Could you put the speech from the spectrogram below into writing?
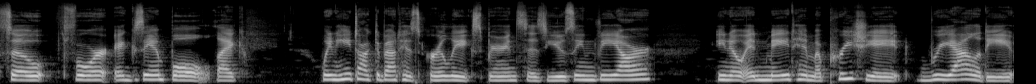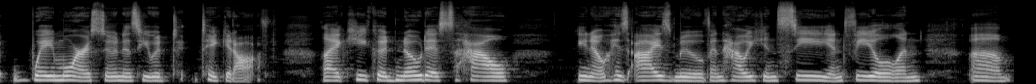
So, for example, like when he talked about his early experiences using VR, you know, it made him appreciate reality way more as soon as he would t- take it off. Like he could notice how, you know, his eyes move and how he can see and feel and, um,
